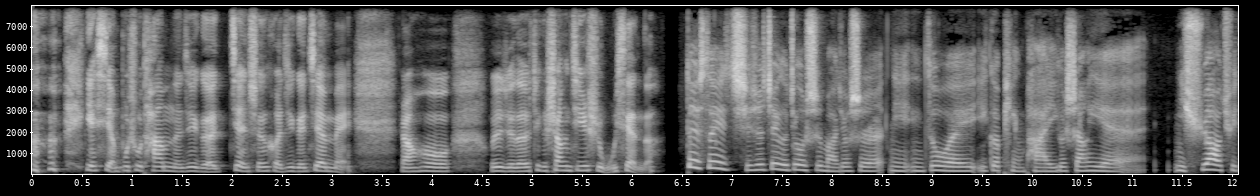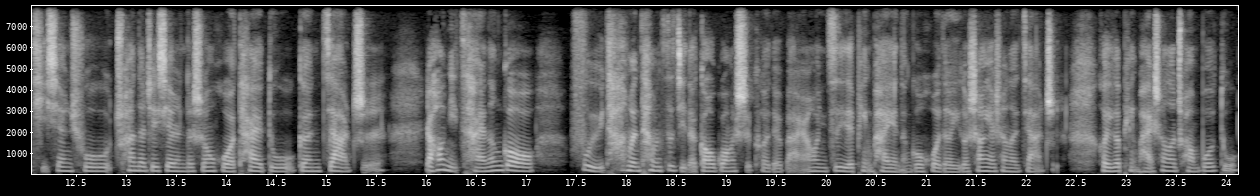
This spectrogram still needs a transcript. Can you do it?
也显不出他们的这个健身和这个健美，然后我就觉得这个商机是无限的。对，所以其实这个就是嘛，就是你你作为一个品牌、一个商业，你需要去体现出穿的这些人的生活态度跟价值，然后你才能够赋予他们他们自己的高光时刻，对吧？然后你自己的品牌也能够获得一个商业上的价值和一个品牌上的传播度。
